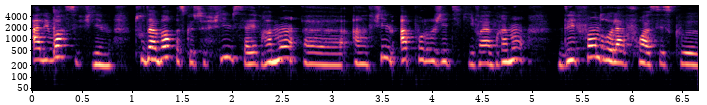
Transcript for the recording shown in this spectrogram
aller voir ce film? Tout d'abord parce que ce film c'est vraiment euh, un film apologétique, il va vraiment défendre la foi, c'est ce que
